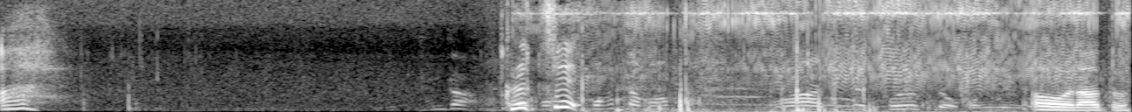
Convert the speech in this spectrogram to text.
아. 그렇지. 와 진짜 보였 어 나도.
